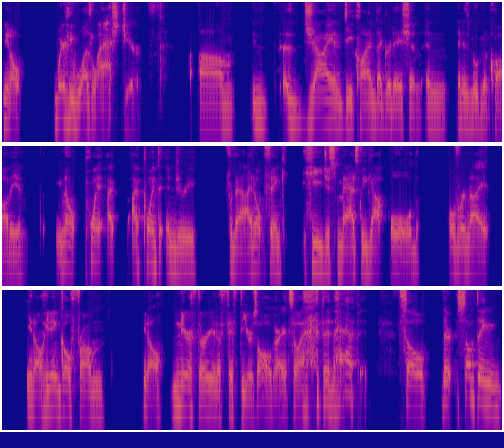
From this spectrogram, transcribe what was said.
you know, where he was last year, um, a giant decline degradation in, in his movement quality. And, you know, point, I, I point to injury for that. I don't think he just magically got old overnight. You know, he didn't go from, you know, near 30 to 50 years old, right? So that didn't happen. So there's something,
